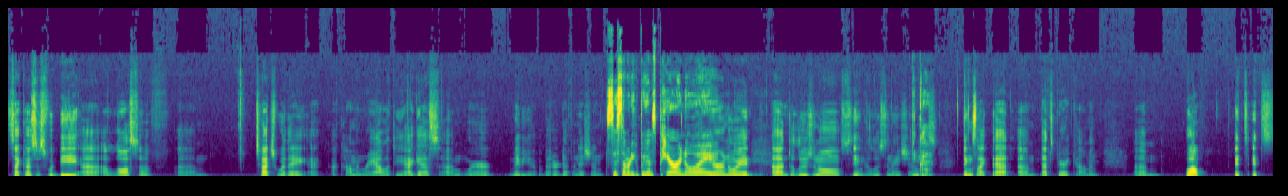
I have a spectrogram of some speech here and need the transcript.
psychosis would be uh, a loss of um, touch with a, a, a, common reality, I guess, um, where maybe you have a better definition. So somebody who becomes paranoid. Paranoid, uh, delusional, seeing hallucinations, okay. things like that. Um, that's very common. Um, well, it's it's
